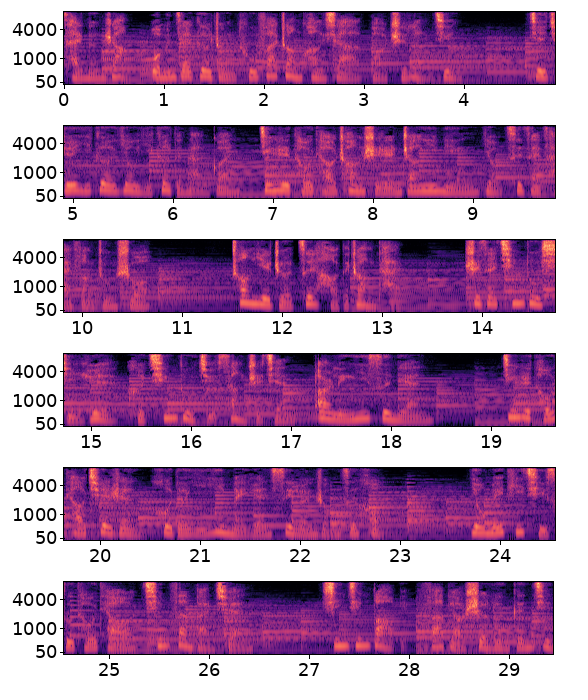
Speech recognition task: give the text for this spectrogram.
才能让我们在各种突发状况下保持冷静，解决一个又一个的难关。今日头条创始人张一鸣有次在采访中说：“创业者最好的状态，是在轻度喜悦和轻度沮丧之间。”二零一四年，今日头条确认获得一亿美元 C 轮融资后，有媒体起诉头条侵犯版权。新京报发表社论跟进，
